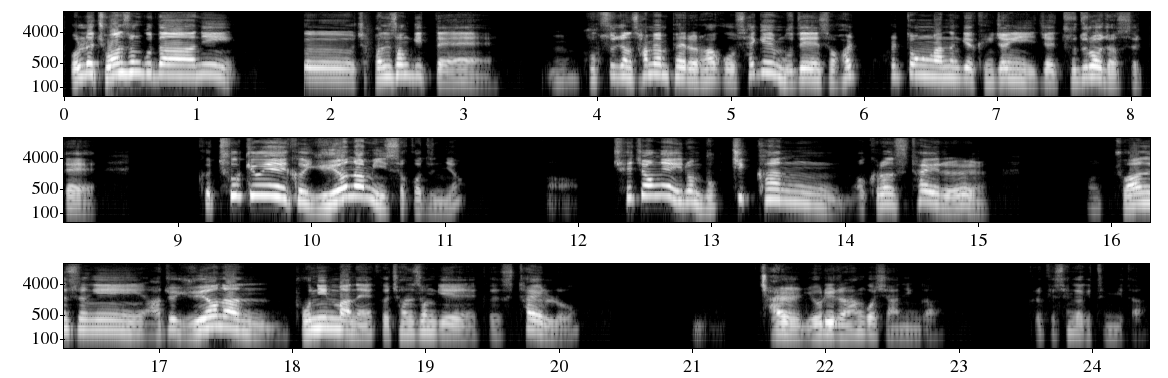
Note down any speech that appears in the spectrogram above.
원래 조한성 구단이 그 전성기 때 음, 국수전 3연패를 하고 세계 무대에서 활, 활동하는 게 굉장히 이제 두드러졌을 때 그 특유의 그 유연함이 있었거든요. 어, 최정의 이런 묵직한 어, 그런 스타일을 어, 조한승이 아주 유연한 본인만의 그 전성기의 그 스타일로 잘 요리를 한 것이 아닌가 그렇게 생각이 듭니다.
